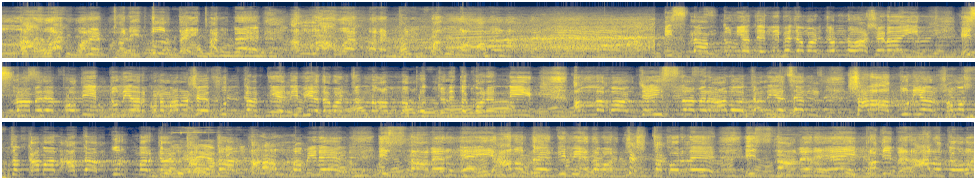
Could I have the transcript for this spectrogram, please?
আল্লাহু আকবারের ধ্বনি তুলতেই থাকবে, আল্লাহু আকবারের ধ্বনি হবে না। ইসলাম দুনিয়াতে নিভে যাওয়ার জন্য আসে নাই। ইসলামের প্রদীপ দুনিয়ার কোন মানুষে ফুৎকার দিয়ে নিভিয়ে দেওয়ার জন্য আল্লাহ প্রজ্বলিত করেননি। আল্লাহ পাক যে ইসলামের আলো জ্বালিয়েছেন সারা দুনিয়ার সমস্ত কামাল আতা দালালরা মিলে ইসলামের এই আলোতে নিভিয়ে দেওয়ার চেষ্টা করলে ইসলামের এই প্রদীপের আলোতে ওরা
